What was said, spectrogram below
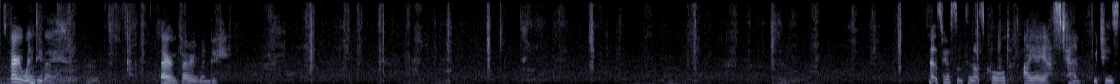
It's very windy though. Very, very windy. Next, we have something that's called IAS 10, which is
